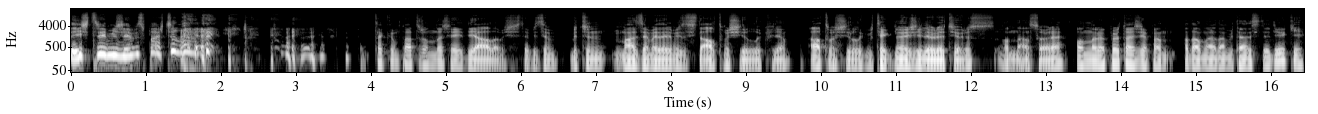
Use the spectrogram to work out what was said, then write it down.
değiştiremeyeceğimiz parçalar var. Takım patronu da şey diye ağlamış işte bizim bütün malzemelerimiz işte 60 yıllık filan. 60 yıllık bir teknolojiyle üretiyoruz. Ondan sonra onunla röportaj yapan adamlardan bir tanesi de diyor ki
